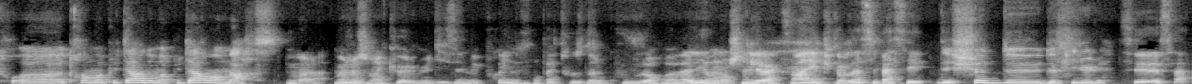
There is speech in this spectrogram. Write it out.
trois, trois mois plus tard, deux mois plus tard, en mars. Voilà. Moi, je me souviens que je me disais, mais pourquoi ils ne font pas tous d'un coup Genre, euh, allez, on enchaîne les vaccins, et puis comme ça, c'est passé. Des shots de, de pilules. C'est ça.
